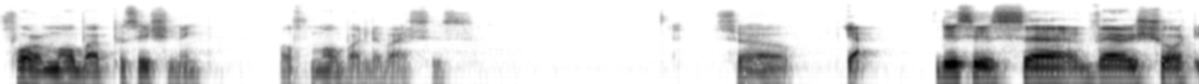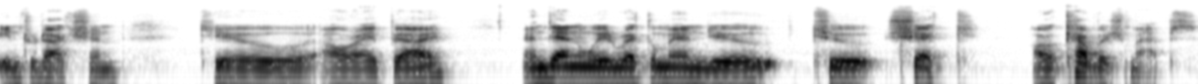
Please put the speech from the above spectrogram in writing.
for mobile positioning of mobile devices. So yeah, this is a very short introduction to our API and then we recommend you to check our coverage maps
